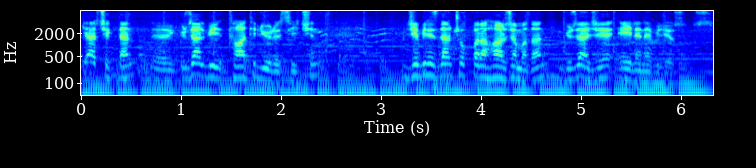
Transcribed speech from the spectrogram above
gerçekten e, güzel bir tatil yöresi için cebinizden çok para harcamadan güzelce eğlenebiliyorsunuz.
